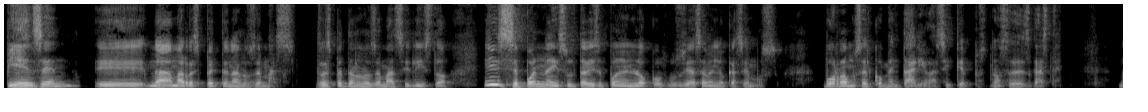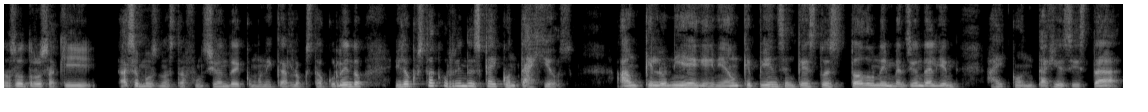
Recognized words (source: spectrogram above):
piensen. Eh, nada más respeten a los demás. Respeten a los demás y listo. Y si se ponen a insultar y se ponen locos, pues ya saben lo que hacemos. Borramos el comentario, así que pues no se desgasten. Nosotros aquí hacemos nuestra función de comunicar lo que está ocurriendo. Y lo que está ocurriendo es que hay contagios. Aunque lo nieguen y aunque piensen que esto es toda una invención de alguien, hay contagios y está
